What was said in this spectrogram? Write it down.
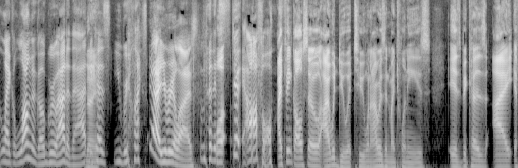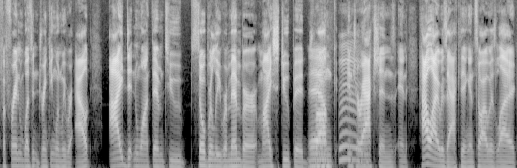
like long ago grew out of that Right. because you realize yeah, you realize. that it's Well- sti- awful. I think also I would do it too when I was in my 20s is because I if a friend wasn't drinking when we were out, I didn't want them to soberly remember my stupid Yeah. drunk Mm. interactions and how I was acting and so I was like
